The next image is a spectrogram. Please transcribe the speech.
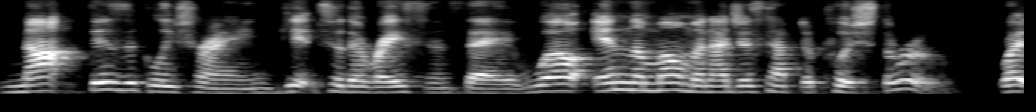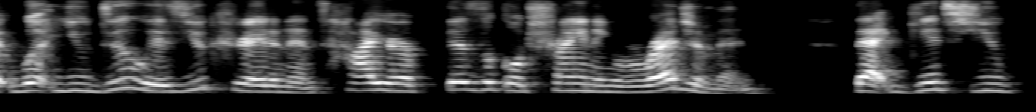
not physically train get to the race and say, well, in the moment, I just have to push through. right? What you do is you create an entire physical training regimen that gets you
